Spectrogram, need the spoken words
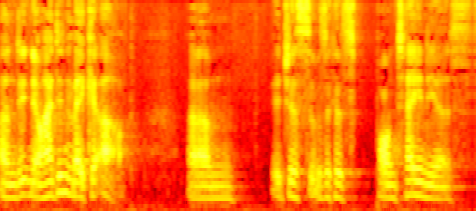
And, you know, I didn't make it up. Um, it just, it was like a spontaneous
